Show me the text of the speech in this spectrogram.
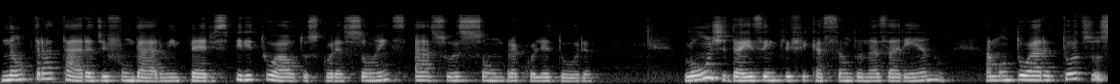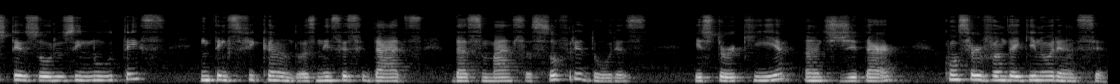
não tratara de fundar o império espiritual dos corações à sua sombra acolhedora. Longe da exemplificação do Nazareno, amontoara todos os tesouros inúteis, intensificando as necessidades das massas sofredoras. Extorquia antes de dar, conservando a ignorância,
